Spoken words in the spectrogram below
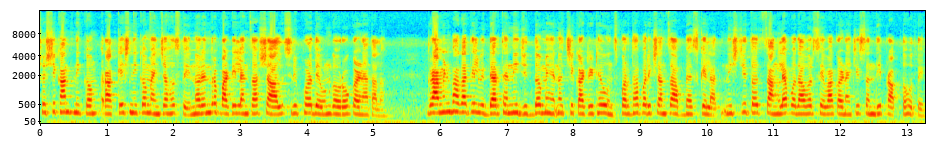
शशिकांत निकम राकेश निकम यांच्या हस्ते नरेंद्र पाटील यांचा शाल श्रीफळ देऊन गौरव करण्यात आला. ग्रामीण भागातील विद्यार्थ्यांनी जिद्द मेहनत चिकाटी ठेवून स्पर्धा परीक्षांचा अभ्यास केलात. निश्चितच चांगल्या पदावर सेवा करण्याची संधी प्राप्त होते.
